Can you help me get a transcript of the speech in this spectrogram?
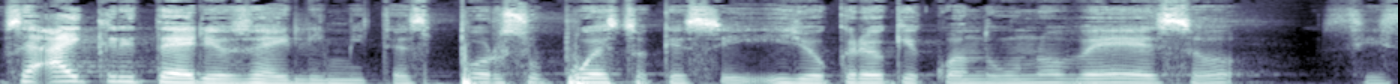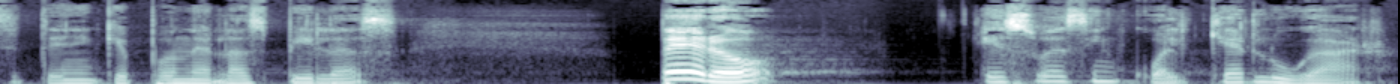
O sea, hay criterios, hay límites, por supuesto que sí. Y yo creo que cuando uno ve eso, sí se tienen que poner las pilas. Pero eso es en cualquier lugar.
